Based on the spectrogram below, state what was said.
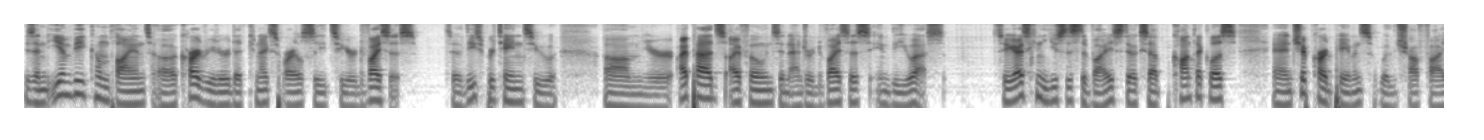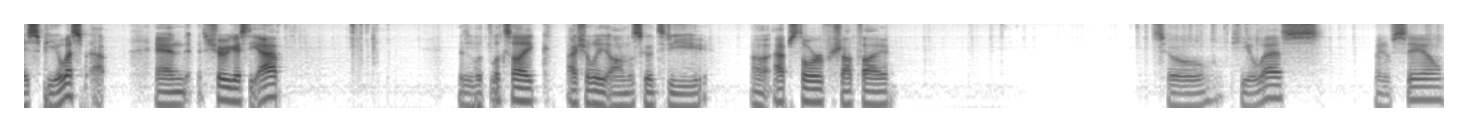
is an EMV compliant uh, card reader that connects wirelessly to your devices. So these pertain to um, your iPads, iPhones, and Android devices in the US. So you guys can use this device to accept contactless and chip card payments with Shopify's POS app. And show you guys the app, this is what it looks like. Actually, um, let's go to the uh, App Store for Shopify. So POS, point of sale.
